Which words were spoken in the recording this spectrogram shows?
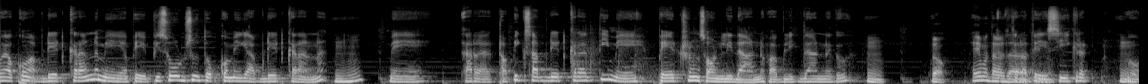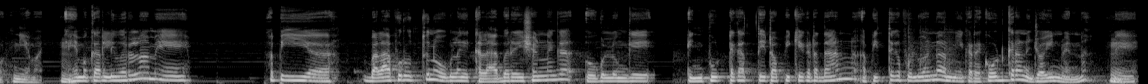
ඔය ඔක්කොම අප්ඩේට් කරන්න. මේ අපේ පිසෝඩ්සු තොක්කොම එක අප්ඩේට් කරන්න. මේ තර ටොපික් අප්ඩේට් කරති මේ පේට්‍රන් සොන්ලි දාන්න පබ්ලික් ඔව. ඒම තව අපේ සීකරට් නියමයි. එහෙම කරලිවරලා මේ අපි බලාපොරොත්තුන ඕගලගේ කලාබරේෂන් එක ඕගොල්ලොන්ගේ ඉන්පුට් එකත්තේ ටොපික් එකට දාන්න. අපිත්තක පුළුවන්න මේක රෙකෝඩ් කරන්න ජොයින් වෙන්න. මේ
